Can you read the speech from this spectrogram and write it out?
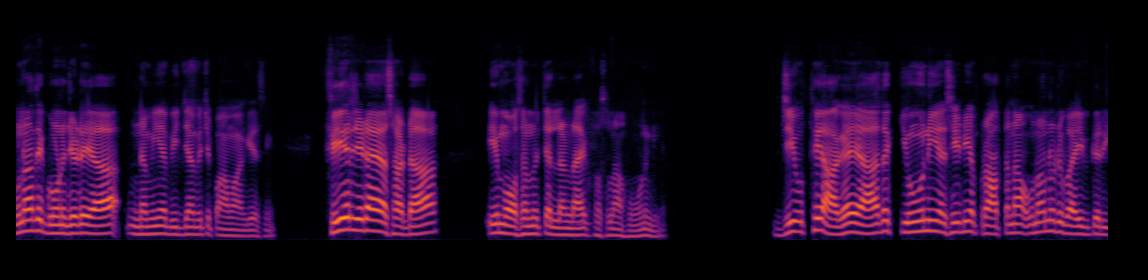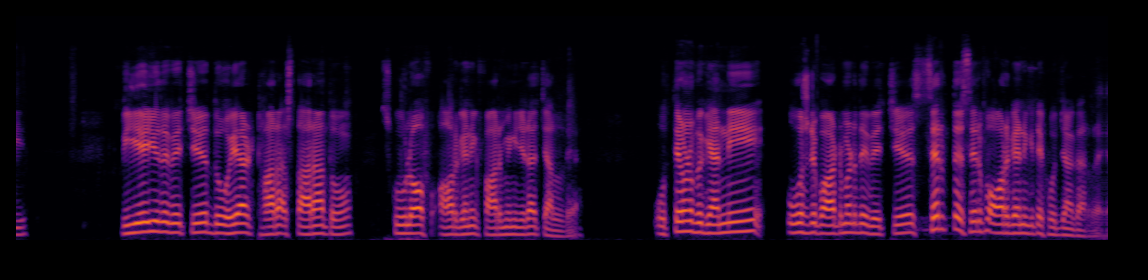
ਉਹਨਾਂ ਦੇ ਗੁਣ ਜਿਹੜੇ ਆ, ਨਵੀਆਂ ਬੀਜਾਂ ਵਿੱਚ ਪਾਵਾਂਗੇ ਅਸੀਂ, ਫਿਰ ਜਿਹੜਾ ਆ ਸਾਡਾ ਇਹ ਮੌਸਮ ਨੂੰ ਚੱਲਣ ਲਾਇਕ ਫਸਲਾਂ ਹੋਣਗੀਆਂ। ਜੇ ਉੱਥੇ ਆ ਗਏ ਆ, ਤਾਂ ਕਿਉਂ ਨਹੀਂ ਅਸੀਂ ਜਿਹੜੀਆਂ ਪੁਰਾਤਨਾਂ ਉਹਨਾਂ ਨੂੰ ਰਿਵਾਈਵ ਕਰੀਏ? ਪੀਏਯੂ ਦੇ ਵਿੱਚ 2018 17 ਤੋਂ ਸਕੂਲ ਆਫ ਆਰਗੈਨਿਕ ਫਾਰਮਿੰਗ ਜਿਹੜਾ ਚੱਲ ਰਿਹਾ। ਉੱਥੇ ਹੁਣ ਵਿਗਿਆਨੀ ਉਸ ਡਿਪਾਰਟਮੈਂਟ ਦੇ ਵਿੱਚ ਸਿਰਫ ਤੇ ਸਿਰਫ ਆਰਗੈਨਿਕ ਤੇ ਖੋਜਾਂ ਕਰ ਰਹੇ।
